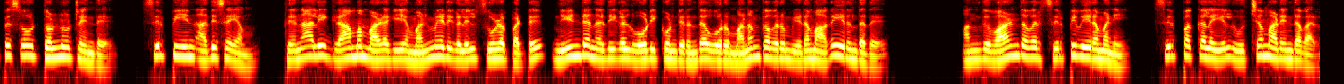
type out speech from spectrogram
எபிசோட் தொன்னூற்றைந்து. சிற்பியின் அதிசயம். தெனாலி கிராமம் அழகிய மண்மேடுகளில் சூழப்பட்டு நீண்ட நதிகள் ஓடிக்கொண்டிருந்த ஒரு மனம் கவரும் இடமாக இருந்தது. அங்கு வாழ்ந்தவர் சிற்பி வீரமணி. சிற்பக்கலையில் உச்சம் அடைந்தவர்.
